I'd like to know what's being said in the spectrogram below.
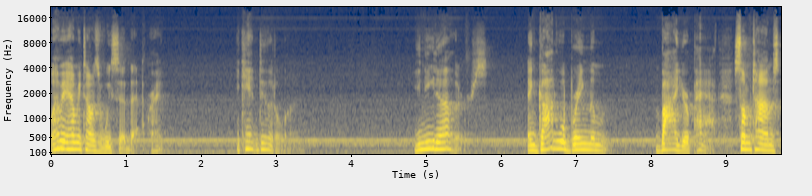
Well, how many how many times have we said that, right? You can't do it alone. You need others. And God will bring them by your path. Sometimes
